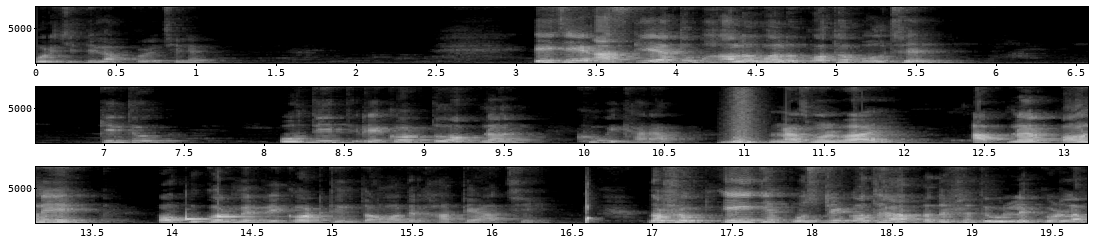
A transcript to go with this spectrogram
পরিচিতি লাভ করেছিলেন। এই যে আজকে এত ভালো ভালো কথা বলছেন, কিন্তু অতীত রেকর্ড তো আপনার খুবই খারাপ। নাজমুল ভাই, আপনার অনেক অপকর্মের রেকর্ড কিন্তু আমাদের হাতে আছে। দর্শক, এই যে পোস্টের কথা আপনাদের সাথে উল্লেখ করলাম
